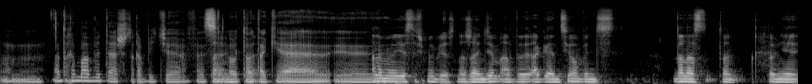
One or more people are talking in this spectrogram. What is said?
Mm, No to chyba wy też robicie w Synu to tak. takie... y, Ale my jesteśmy, wiesz, narzędziem, a wy agencją, więc dla nas to pewnie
